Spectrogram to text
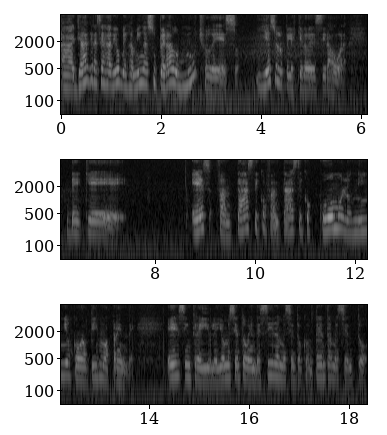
ah, ya gracias a Dios Benjamín ha superado mucho de eso. Y eso es lo que les quiero decir ahora, de que es fantástico, fantástico cómo los niños con autismo aprenden. Es increíble. Yo me siento bendecida, me siento contenta, me siento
